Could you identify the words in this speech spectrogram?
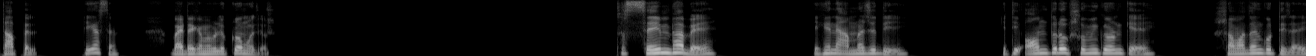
টাপেল, ঠিক আছে? বা এটাকে আমরা বলি ক্রোমোজোর। তো সেমভাবে এখানে আমরা যদি এটি অন্তরক সমীকরণকে সমাধান করতে যাই,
